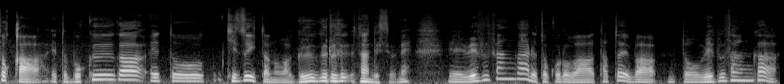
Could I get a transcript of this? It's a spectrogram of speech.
とか、えっと、僕が、えっと、気づいたのは Google なんですよね。えー、ウェブ版があるところは、例えば、えっと、ウェブ版が、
